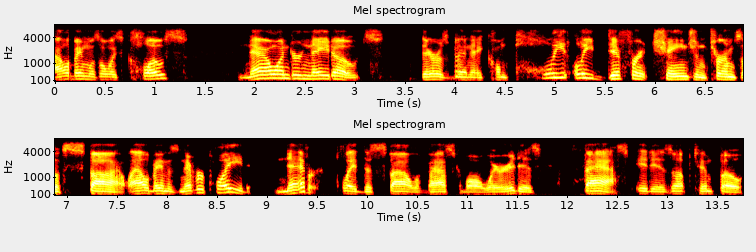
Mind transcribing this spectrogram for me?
Alabama was always close. Now, under Nate Oats, there has been a completely different change in terms of style. Alabama's never played, never played this style of basketball where it is fast, it is up tempo,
